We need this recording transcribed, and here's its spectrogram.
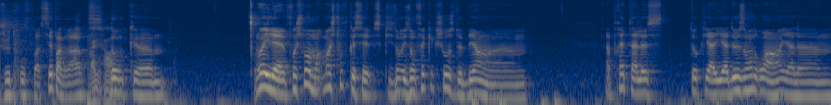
Je trouve pas, c'est pas grave. Pas grave. Donc, euh, ouais, il est, franchement, moi, moi, je trouve que c'est ce qu'ils ont, ils ont fait quelque chose de bien. Après, t'as le, donc il y a, il y a deux endroits. hein, Il y a le,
